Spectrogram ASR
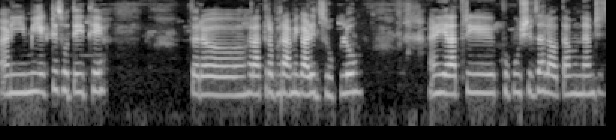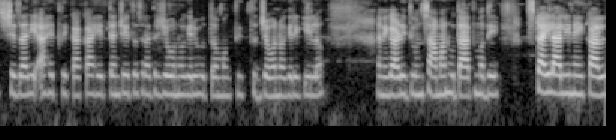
आणि मी एकटीच होते इथे. तर रात्रभर आम्ही गाडीत झोपलो. आणि रात्री खूप उशीर झाला होता. म्हणून आमचे शेजारी आहेत ते काका आहेत त्यांच्या इथंच रात्री जेवण वगैरे होतं. मग तिथं जेवण वगैरे केलं. आणि गाडीत येऊन सामान होतं. आतमध्ये स्टाईल आली नाही काल.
